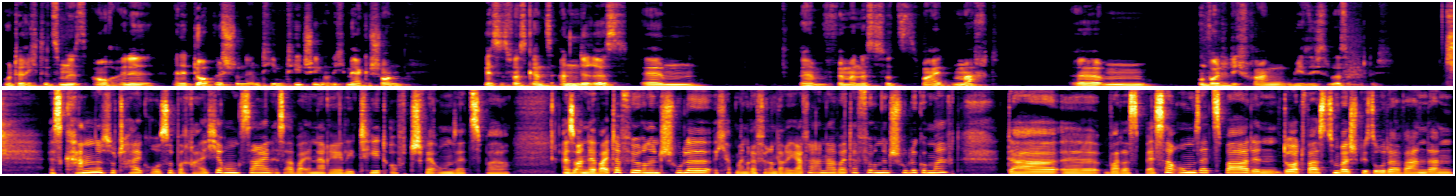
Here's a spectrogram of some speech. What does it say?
unterrichte zumindest auch eine, eine Doppelstunde im Team-Teaching und ich merke schon, es ist was ganz anderes, ähm, ähm, wenn man das zu zweit macht. Ähm, und wollte dich fragen, wie siehst du das eigentlich? Es kann eine total große Bereicherung sein, ist aber in der Realität oft schwer umsetzbar. Also an der weiterführenden Schule, ich habe mein Referendariat an einer weiterführenden Schule gemacht, da äh, war das besser umsetzbar, denn dort war es zum Beispiel so, da waren dann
